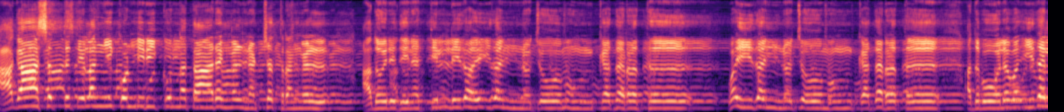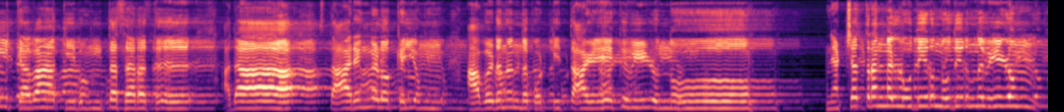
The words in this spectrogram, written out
ആകാശത്ത് തിളങ്ങിക്കൊണ്ടിരിക്കുന്ന താരങ്ങൾ നക്ഷത്രങ്ങൾ. അതൊരു ദിനത്തിൽ ഇത് ഇതന്നുചോമും കതറത്ത്. വൈതന്നുചോമും കതറത്ത്. അതുപോലെ വൈതൽ കവാക്കിബും തസറത്ത്. അതാ താരങ്ങളൊക്കെയും അവിടെ നിന്ന് പൊട്ടി താഴേക്ക് വീഴുന്നു. നക്ഷത്രങ്ങൾ ഉതിർന്നുതിർന്ന് വീഴും.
